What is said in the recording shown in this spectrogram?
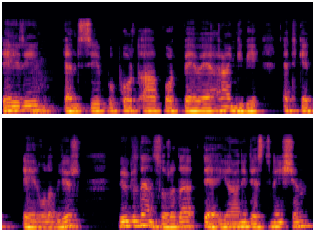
değeri kendisi bu port A, port B veya herhangi bir etiket değeri olabilir. Virgülden sonra da D yani destination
